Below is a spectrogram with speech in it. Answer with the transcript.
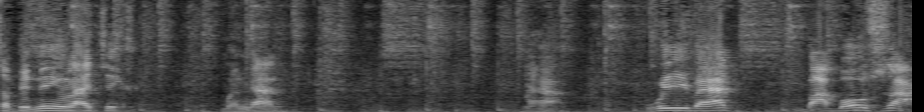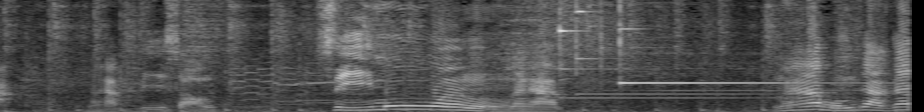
Spinning Light Jig เหมือนกันนะครับ V Bat Barbosa นะครับ PE สองสีม่วงนะครับนะผมอยากได้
